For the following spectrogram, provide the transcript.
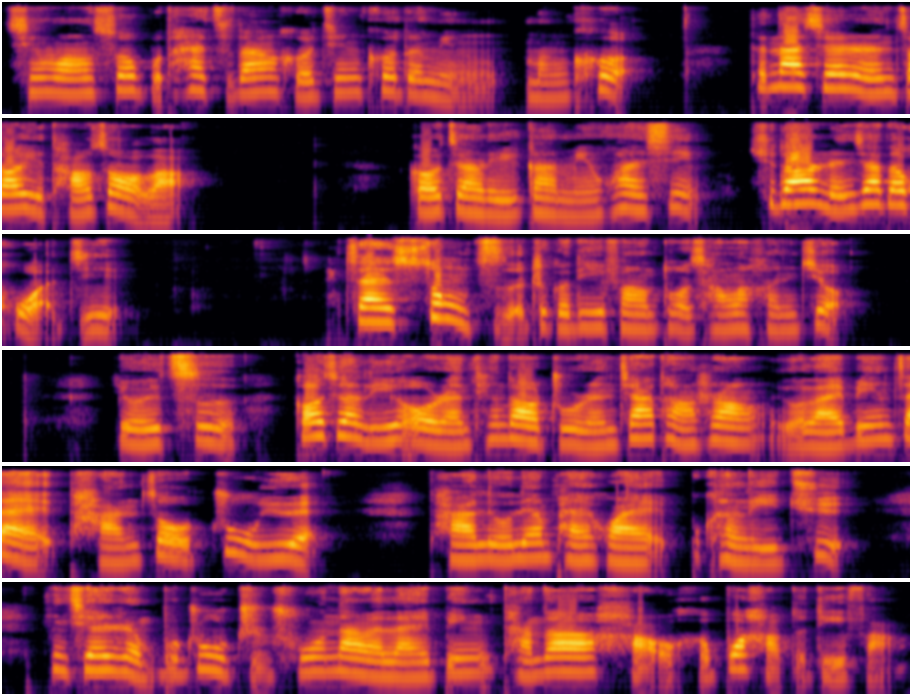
秦王搜捕太子丹和荆轲的名门客，但那些人早已逃走了。高渐离改名换姓，去当人家的伙计，在宋子这个地方躲藏了很久。有一次，高渐离偶然听到主人家堂上有来宾在弹奏祝乐，他流连徘徊，不肯离去。并且忍不住指出那位来宾弹的好和不好的地方。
